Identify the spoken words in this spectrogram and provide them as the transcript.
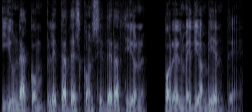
y una completa desconsideración por el medio ambiente.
